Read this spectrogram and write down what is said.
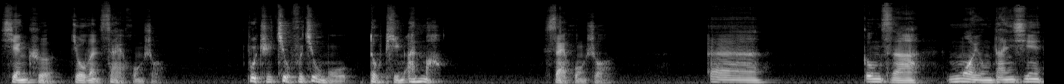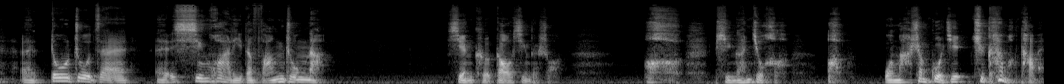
仙客就问赛红说：“不知舅父舅母都平安吗？”赛红说：“呃，公子啊，莫用担心，呃，都住在呃兴化里的房中呢。”仙客高兴地说：“哦，平安就好。哦，我马上过街去看望他们。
